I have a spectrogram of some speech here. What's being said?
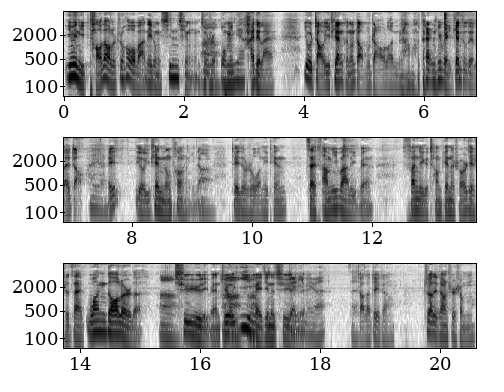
因为你淘到了之后吧，那种心情就是啊。我明天还得来，又找一天可能找不着了，你知道吗？但是你每天都得来找，哎呀，哎，有一天你能碰上一张，啊，这就是我那天在 Amiba 里边翻这个唱片的时候，而且是在 one dollar 的啊，区域里边，只有一美金的区域对，里边。一美元，找到这张，知道这张是什么吗？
